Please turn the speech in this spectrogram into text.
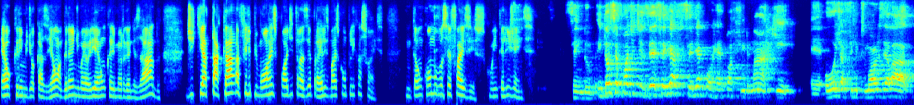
é o crime de ocasião, a grande maioria é um crime organizado, de que atacar a Philip Morris pode trazer para eles mais complicações. Então, como você faz isso? Com inteligência. Sem dúvida. Então, você pode dizer, seria, seria correto afirmar que é, hoje a Philips Morris ela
